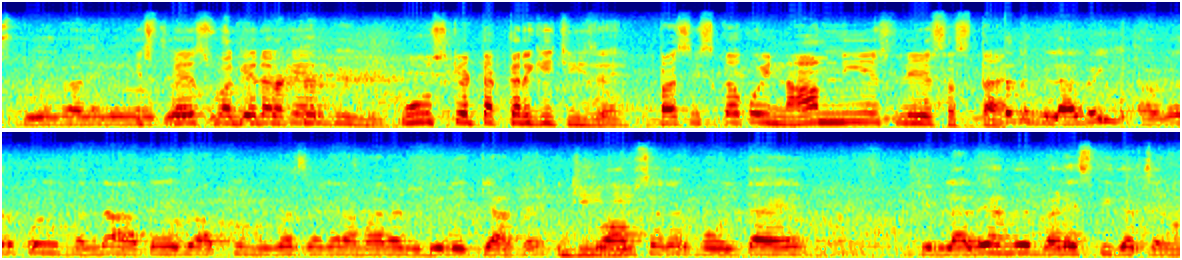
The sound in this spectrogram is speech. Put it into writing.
स्पेस वाले के स्पेस वगैरह के। वो उसके टक्कर की चीज़ है। बस इसका कोई नाम नहीं है इसलिए सस्ता है। तो बिलाल भाई अगर कोई बंदा आता है जो आपके व्यूवर्स अगर हमारा वीडियो देख के आता है जी, तो जी। आपसे अगर बोलता है कि बिलाल भाई हमें बड़े स्पीकर चाहिए।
